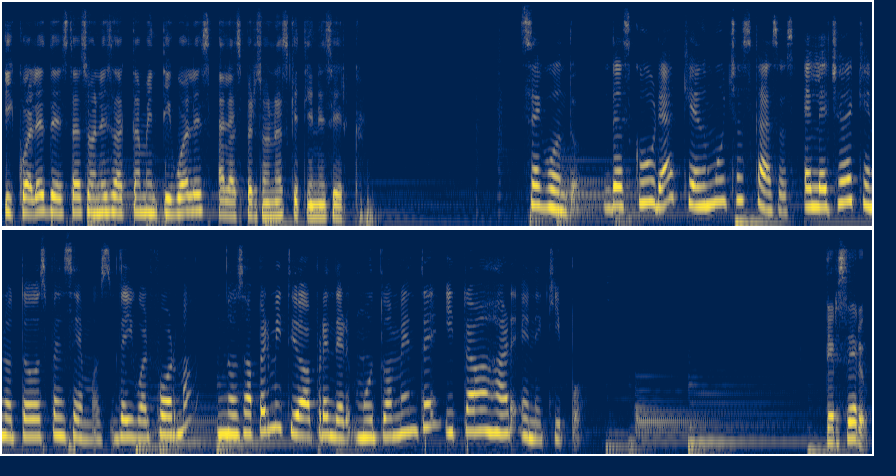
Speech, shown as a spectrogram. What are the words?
y cuáles de estas son exactamente iguales a las personas que tiene cerca. Segundo, descubra que en muchos casos el hecho de que no todos pensemos de igual forma nos ha permitido aprender mutuamente y trabajar en equipo. Tercero,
